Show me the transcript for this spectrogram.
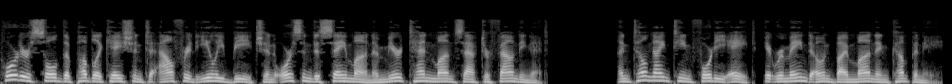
Porter sold the publication to Alfred Ely Beach and Orson Desaix Munn a mere ten months after founding it. Until 1948, it remained owned by Munn and Company.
